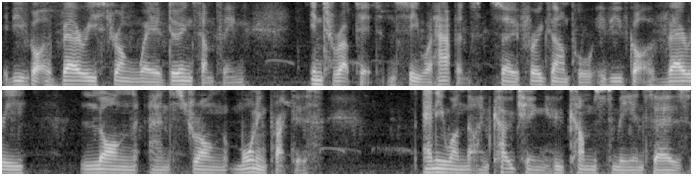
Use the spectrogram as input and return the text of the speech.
If you've got a very strong way of doing something, interrupt it and see what happens. So, for example, if you've got a very long and strong morning practice, anyone that I'm coaching who comes to me and says,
